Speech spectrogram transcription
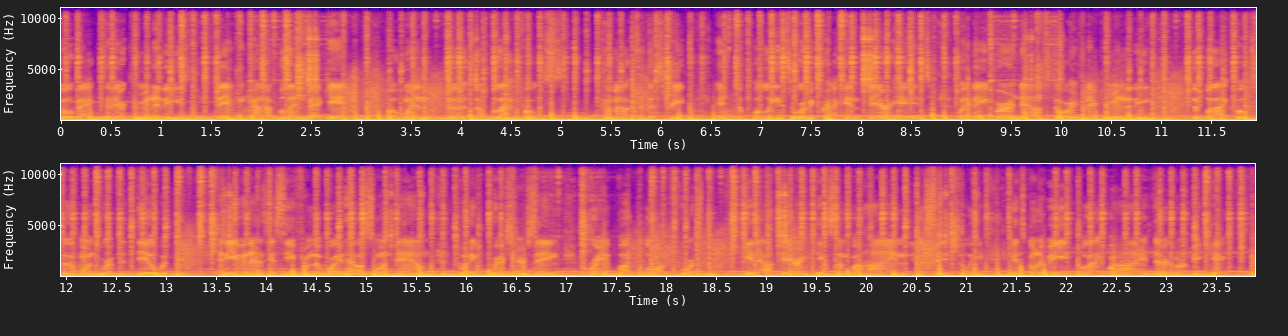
go back to their communities, they can kind of blend back in. But when the, the black folks come out to the street, it's the police who are going to be cracking their heads. When they burn down stores in their community, the black folks are the ones who have to deal with it. And even as you see from the White House on down, putting pressure, saying ramp up law enforcement, get out there and kick some behind, essentially, it's going to be black behind that are going to be kicked.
